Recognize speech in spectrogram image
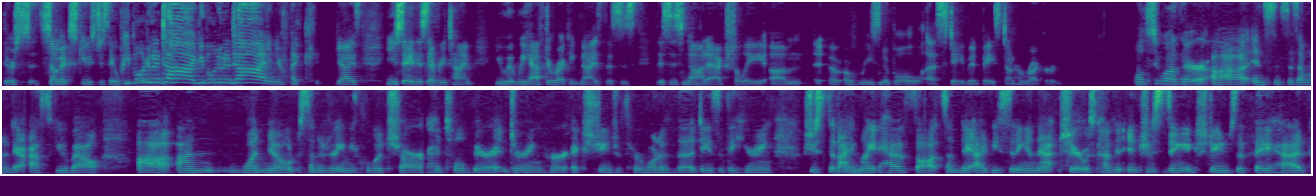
there's some excuse to say well people are going to die people are going to die. And you're like guys you say this every time. You we have to recognize this is this is not actually um, a, a, reasonable uh, statement based on her record well, two other uh, instances I wanted to ask you about. Uh, on one note, Senator Amy Klobuchar had told Barrett during her exchange with her one of the days of the hearing, she said, I might have thought someday I'd be sitting in that chair. It was kind of an interesting exchange that they had.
